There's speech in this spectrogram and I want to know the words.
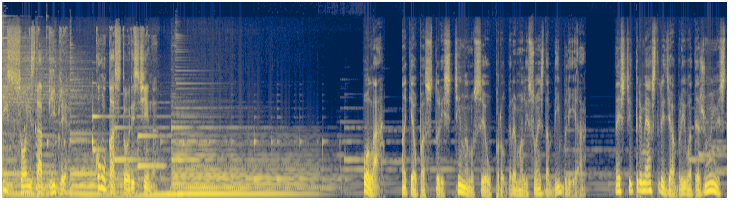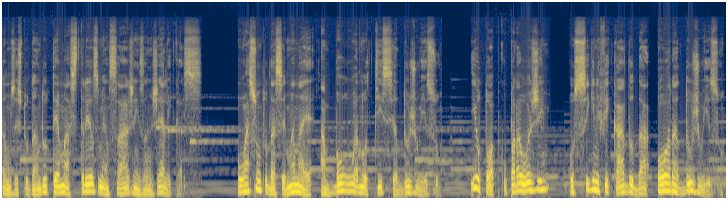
Lições da Bíblia, com o Pastor Estina. Olá, aqui é o Pastor Estina no seu programa Lições da Bíblia. Neste trimestre de abril até junho, estamos estudando o tema As Três Mensagens Angélicas. O assunto da semana é a boa notícia do juízo. E o tópico para hoje, o significado da hora do juízo.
